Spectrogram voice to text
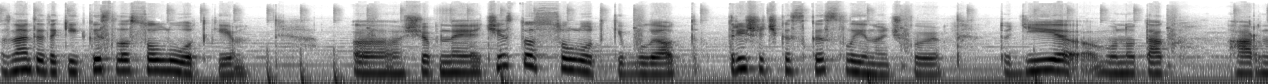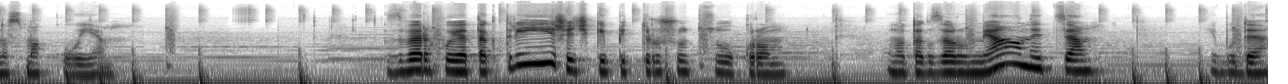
знаєте, такі кисло-солодкі, е, щоб не чисто солодкі були, а от трішечки з кислиночкою. Тоді воно так гарно смакує. Зверху я так трішечки підтрушу цукром. Воно так зарум'яниться і буде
